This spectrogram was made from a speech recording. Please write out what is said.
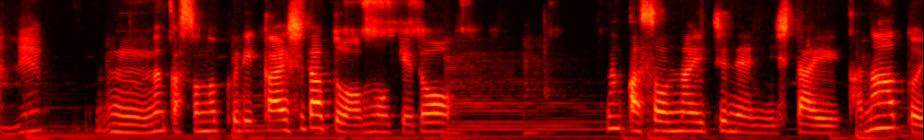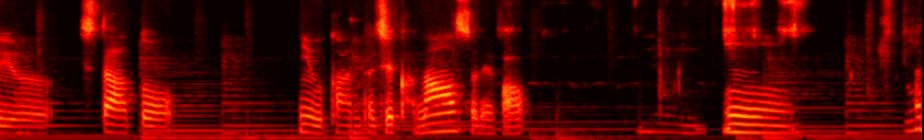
あね。うん、なんかその繰り返しだとは思うけどなんかそんな一年にしたいかなというスタートに浮かんだ字かなそれが。うんうん、あ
